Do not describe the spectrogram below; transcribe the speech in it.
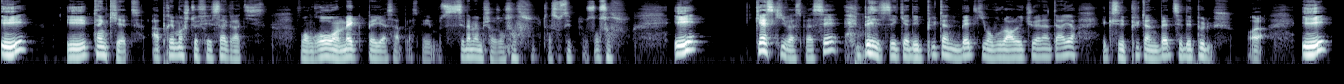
et, et t'inquiète, après moi je te fais ça gratis. En gros, un mec paye à sa place, mais c'est la même chose, on s'en fout, de toute façon, on s'en fout. Et Qu'est-ce qui va se passer? Eh ben, C'est qu'il y a des putains de bêtes qui vont vouloir le tuer à l'intérieur et que ces putains de bêtes, c'est des peluches. Voilà. Et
